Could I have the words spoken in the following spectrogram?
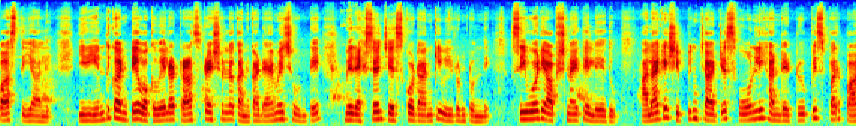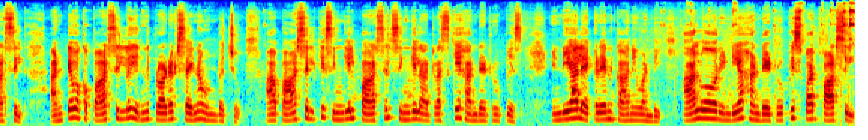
పాస్ తీయాలి. ఇది ఎందుకంటే ఒకవేళ ట్రాన్స్పరేషన్లో కనుక డ్యామేజ్ ఉంటే మీరు ఎక్స్చేంజ్ చేసుకోవడానికి వీలుంటుంది. సిఓడి ఆప్షన్ అయితే లేదు. అలాగే shipping charges only hundred rupees per parcel. అంటే ఒక పార్సిల్లో ఎన్ని ప్రోడక్ట్స్ అయినా ఉండొచ్చు. ఆ పార్సిల్కి సింగిల్ పార్సిల్ సింగిల్ అడ్రస్కి హండ్రెడ్ రూపీస్. ఇండియాలో ఎక్కడైనా కానివ్వండి all over India hundred rupees per parcel.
